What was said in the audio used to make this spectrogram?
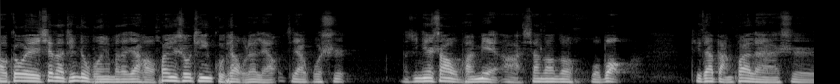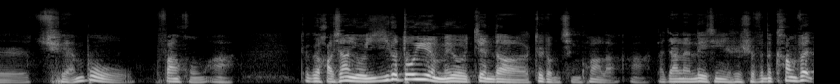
好，各位现在听众朋友们，大家好，欢迎收听股票我来聊，这家国师。那今天上午盘面啊，相当的火爆，题材板块呢是全部翻红啊，这个好像有一个多月没有见到这种情况了啊，大家呢内心也是十分的亢奋，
